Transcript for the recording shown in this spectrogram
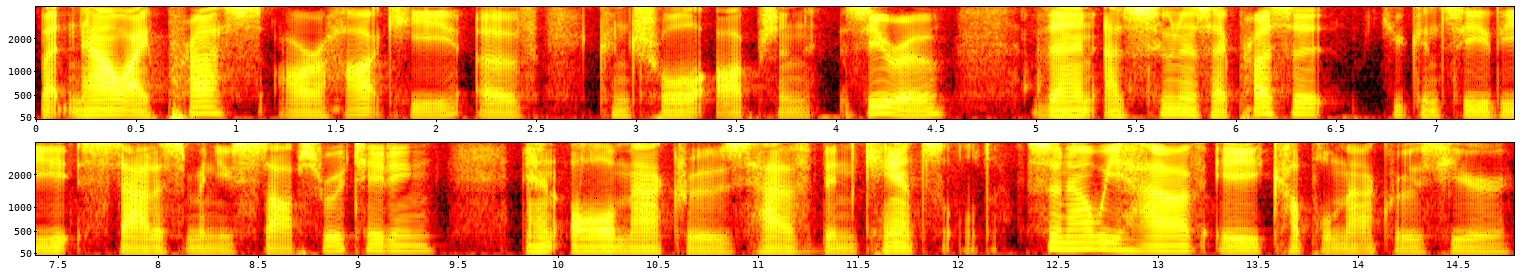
but now I press our hotkey of control option zero, then as soon as I press it, you can see the status menu stops rotating and all macros have been canceled. So now we have a couple macros here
